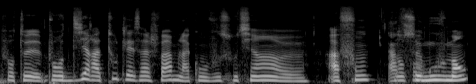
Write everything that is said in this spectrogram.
pour, te, pour dire à toutes les sages-femmes là qu'on vous soutient euh, à fond À dans fond. ce mouvement.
